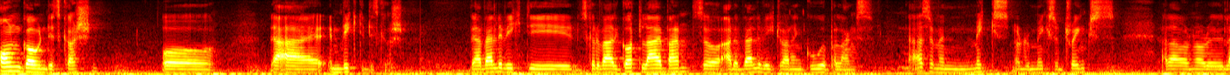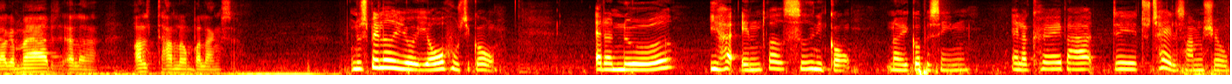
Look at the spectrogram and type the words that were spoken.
ongoing discussion, og det er en vigtig discussion. Det er veldig vigtig, skal det være et godt liveband, så er det veldig vigtigt at have en god balance. Det er som en mix, når du mixer drinks, eller når du lager mad, eller alt handler om balance. Nu spillede I jo i Aarhus i går. Er der noget, I har ændret siden i går, når I går på scenen? Eller kører I bare det totalt samme show?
